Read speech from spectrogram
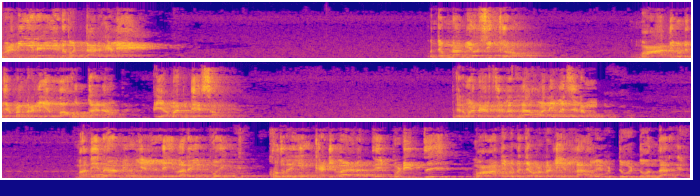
பணியில் ஈடுபட்டார்களே. கொஞ்சம் நாம் யோசிக்கிறோம். மாதிரி ஜபல் அலி அல்லா உத்தானா யமன் தேசம். பெருமனார் ஸல்லல்லாஹு அலைஹி மதினாவின் மதீனாவின் எல்லை வரை போய் குதிரையின் கடிவாளத்தை பிடித்து மாதிரி ஜபல் அலி அல்லாஹ்வை விட்டு விட்டு வந்தார்கள்.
